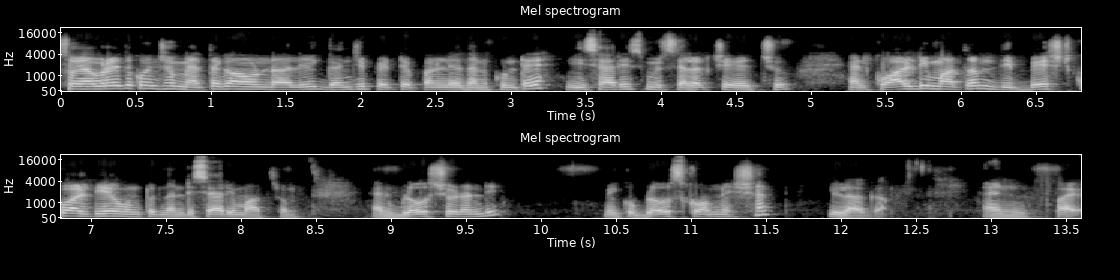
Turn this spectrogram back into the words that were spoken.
సో ఎవరైతే కొంచెం మెత్తగా ఉండాలి గంజి పెట్టే పని లేదనుకుంటే ఈ శారీస్ మీరు సెలెక్ట్ చేయొచ్చు. అండ్ క్వాలిటీ మాత్రం ది బెస్ట్ క్వాలిటీయే ఉంటుందండి శారీ మాత్రం. అండ్ బ్లౌజ్ చూడండి. మీకు బ్లౌజ్ కాంబినేషన్ ఇలాగా. అండ్ పై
